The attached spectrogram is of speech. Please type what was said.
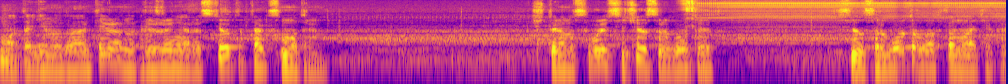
вот 1,2 ампера напряжение растет и так смотрим. 14 вольт сейчас работает. Все сработала автоматика.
